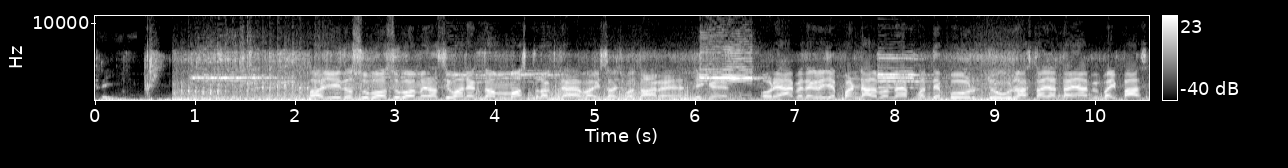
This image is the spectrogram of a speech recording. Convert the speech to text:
थ्री हाँ जी तो सुबह सुबह मेरा सिवान एकदम मस्त लगता है भाई, सच बता रहे हैं, ठीक है? और यहाँ पे देख लीजिए पंडाल बन रहा है, फतेहपुर, जो रास्ता जाता है यहाँ पे बाईपास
